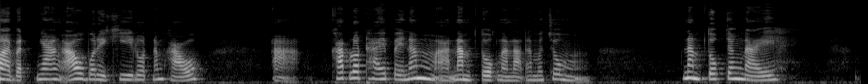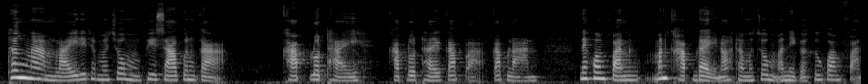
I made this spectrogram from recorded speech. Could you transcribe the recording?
น้อยบัดย่างเอาบ่ได้ขี่รถน้ำเขา อ่าขับรถไถไปน้ำอ่าน้ำตกนั่นล่ะท่านผู้ชมน้ำตกจังใดเทิงน้ำไหลเดิท่านผู้ชม พี่สาวเพิ่นกะขับรถไถขับรถไถกับอ่ากับหลาน ในความฝันมันขับได้เนาะท่านผู้ชม อันนี้ก็คือความฝัน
